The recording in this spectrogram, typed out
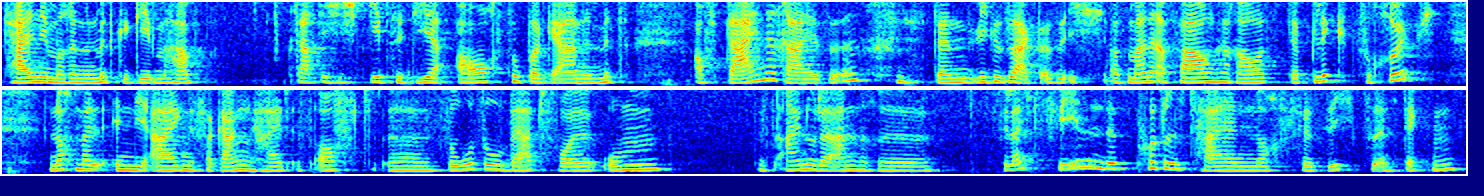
Teilnehmerinnen mitgegeben habe, dachte ich, ich gebe sie dir auch super gerne mit auf deine Reise. Denn wie gesagt, also ich aus meiner Erfahrung heraus, der Blick zurück, nochmal in die eigene Vergangenheit ist oft äh, so, so wertvoll, um das ein oder andere vielleicht fehlende Puzzleteil noch für sich zu entdecken,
